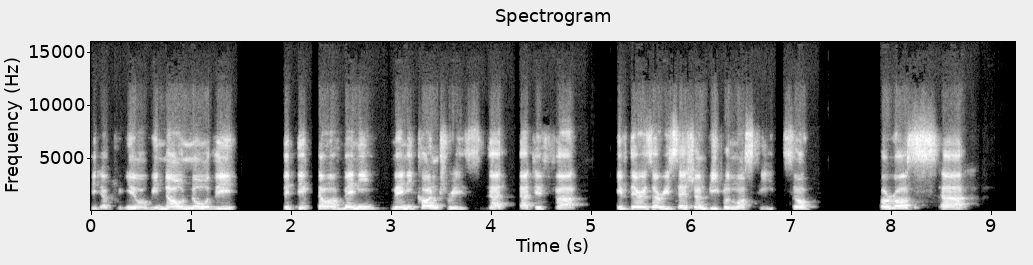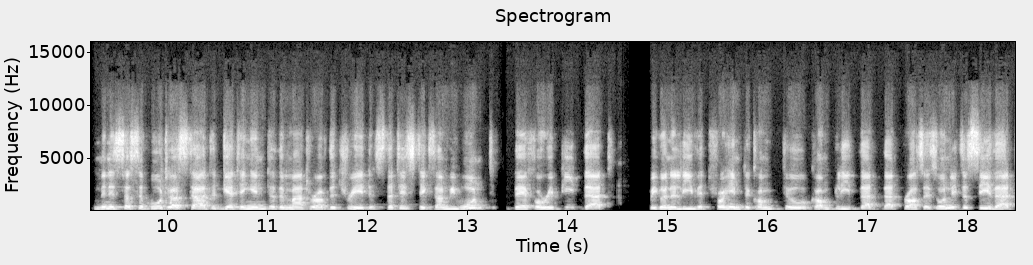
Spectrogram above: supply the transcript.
you know, we now know the, the dictum of many, many countries that, that if, uh, if there is a recession, people must eat. So for us, uh, Minister Saboto started getting into the matter of the trade statistics, and we won't therefore repeat that. We're going to leave it for him to come to complete that, that process. Only to say that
